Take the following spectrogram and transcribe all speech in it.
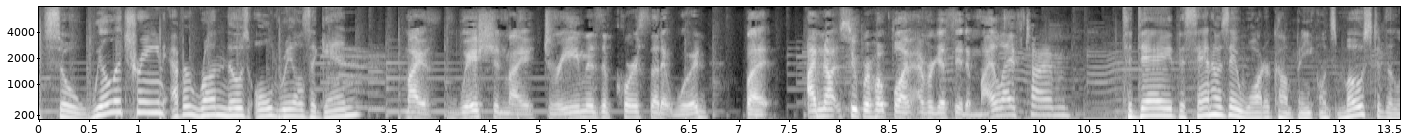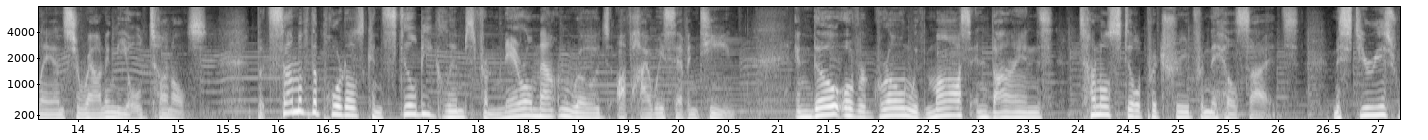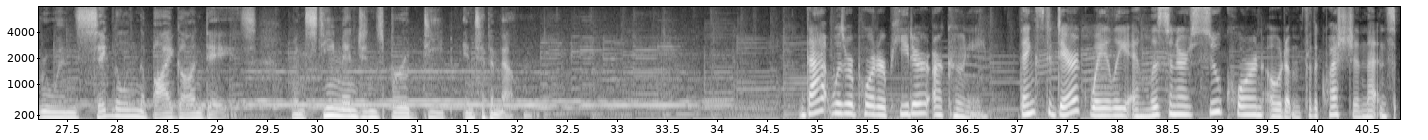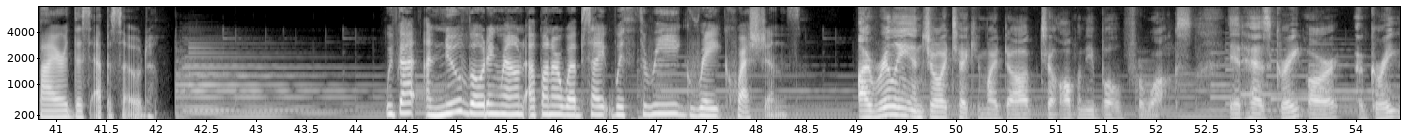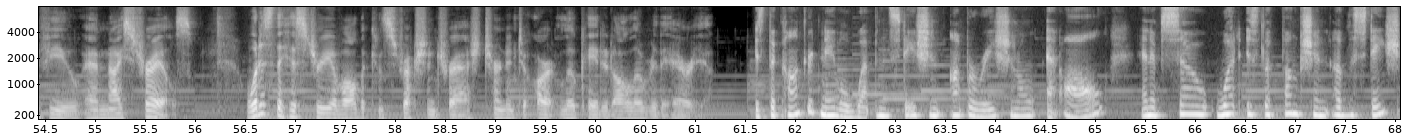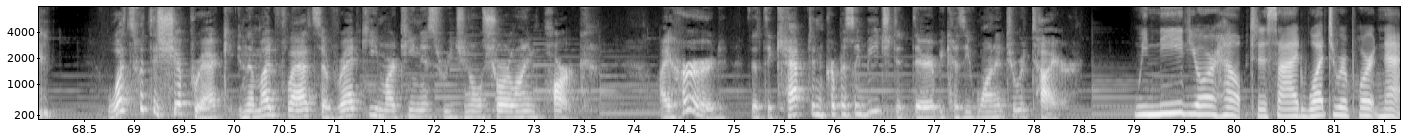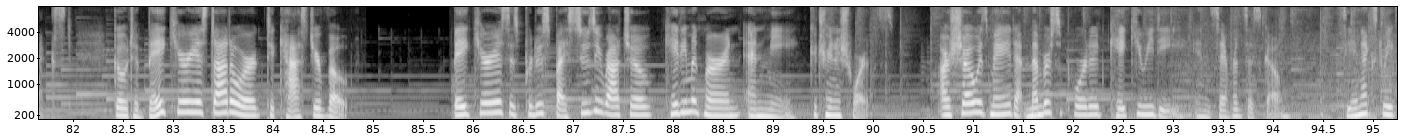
So, will a train ever run those old rails again? My wish and my dream is, of course, that it would, but I'm not super hopeful I'm ever going to see it in my lifetime. Today, the San Jose Water Company owns most of the land surrounding the old tunnels. But some of the portals can still be glimpsed from narrow mountain roads off Highway 17. And though overgrown with moss and vines, tunnels still protrude from the hillsides, mysterious ruins signaling the bygone days when steam engines burrowed deep into the mountain. That was reporter Peter Arcuni. Thanks to Derek Whaley and listener Sue Corin Odom for the question that inspired this episode. We've got a new voting round up on our website with three great questions. I really enjoy taking my dog to Albany Bulb for walks. It has great art, a great view, and nice trails. What is the history of all the construction trash turned into art located all over the area? Is the Concord Naval Weapons Station operational at all? And if so, what is the function of the station? What's with the shipwreck in the mudflats of Radke Martinez Regional Shoreline Park? I heard that the captain purposely beached it there because he wanted to retire. We need your help to decide what to report next. Go to baycurious.org to cast your vote. Bay Curious is produced by Suzie Racho, Katie McMurran, and me, Katrina Schwartz. Our show is made at member supported KQED in San Francisco. See you next week.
